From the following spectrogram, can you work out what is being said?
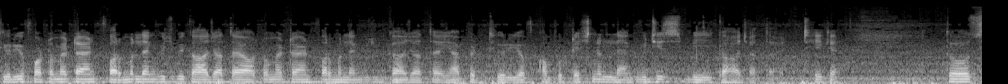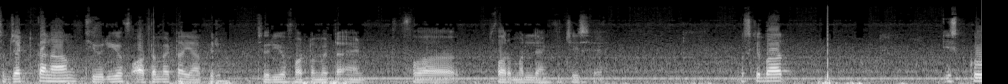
theory of automata and formal language भी कहा जाता है ऑटोमेटा एंड फॉर्मल लैंग्वेज भी कहा जाता है या फिर थ्योरी ऑफ़ कंप्यूटेशनल लैंग्वेजेस भी कहा जाता है, ठीक है? तो सब्जेक्ट का नाम थ्योरी ऑफ़ ऑटोमेटा या फिर theory of automata and formal languages है। उसके बाद इसको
